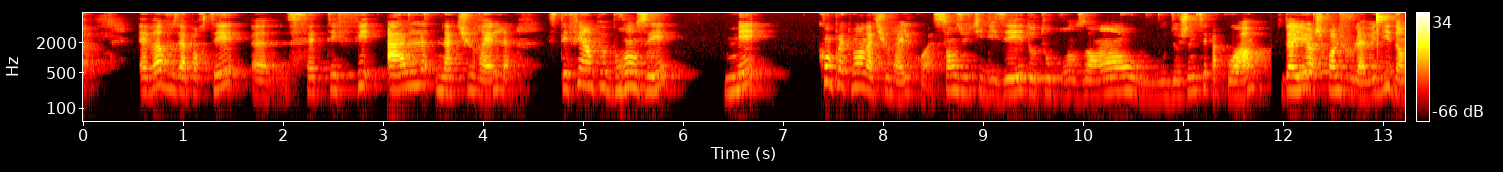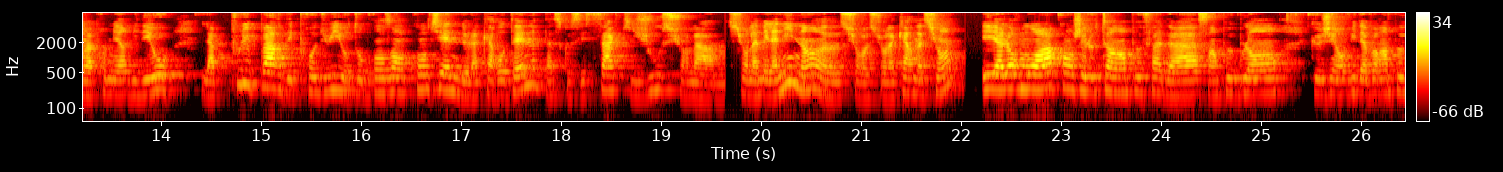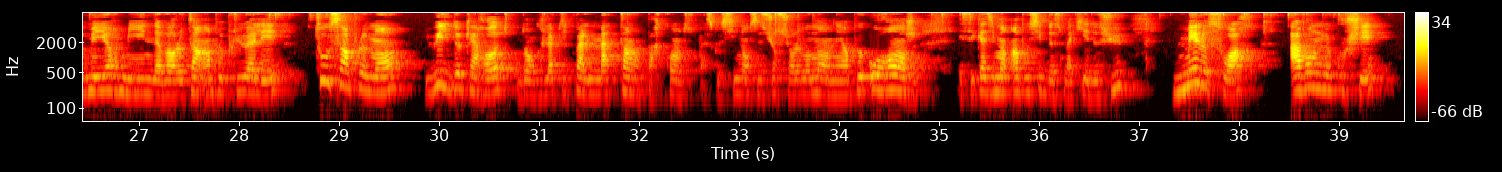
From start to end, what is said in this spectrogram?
elle va vous apporter euh, cet effet hâle naturel, cet effet un peu bronzé, mais complètement naturel, quoi, sans utiliser d'auto-bronzant ou de je ne sais pas quoi. D'ailleurs, je crois que je vous l'avais dit dans ma première vidéo, la plupart des produits auto-bronzants contiennent de la carotène, parce que c'est ça qui joue sur la, mélanine, hein, euh, sur, sur la carnation. Et alors moi, quand j'ai le teint un peu fadasse, un peu blanc, que j'ai envie d'avoir un peu meilleure mine, d'avoir le teint un peu plus allé, tout simplement, huile de carotte, donc je l'applique pas le matin par contre, parce que sinon c'est sûr sur le moment on est un peu orange et c'est quasiment impossible de se maquiller dessus. Mais le soir, avant de me coucher,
